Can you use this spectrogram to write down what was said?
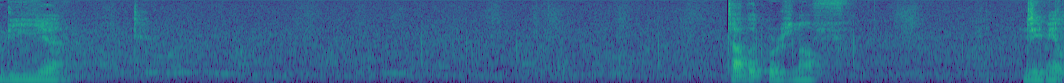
the uh, tablet version of Gmail.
